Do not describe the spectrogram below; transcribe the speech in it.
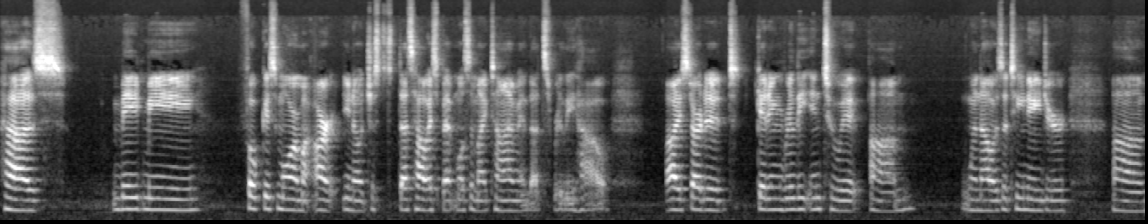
has made me focus more on my art. You know, just that's how I spent most of my time, and that's really how I started getting really into it um, when I was a teenager. Um,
